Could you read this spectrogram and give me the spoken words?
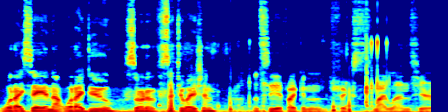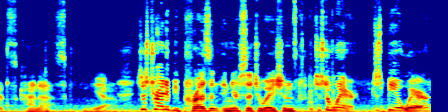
what I say and not what I do sort of situation. Let's see if I can fix my lens here. It's kind of, yeah. Just try to be present in your situations. Just aware. Just be aware.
